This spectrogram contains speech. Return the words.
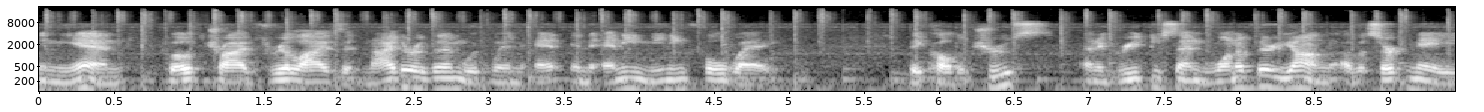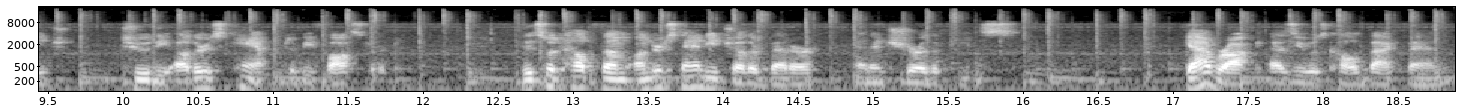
In the end, both tribes realized that neither of them would win in any meaningful way. They called a truce and agreed to send one of their young of a certain age to the other's camp to be fostered. This would help them understand each other better and ensure the peace. Gavrok, as he was called back then,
